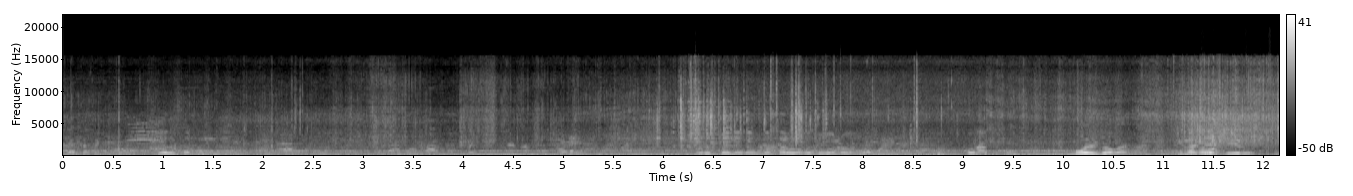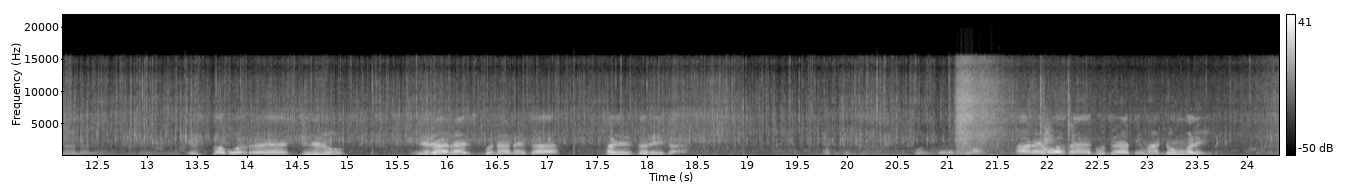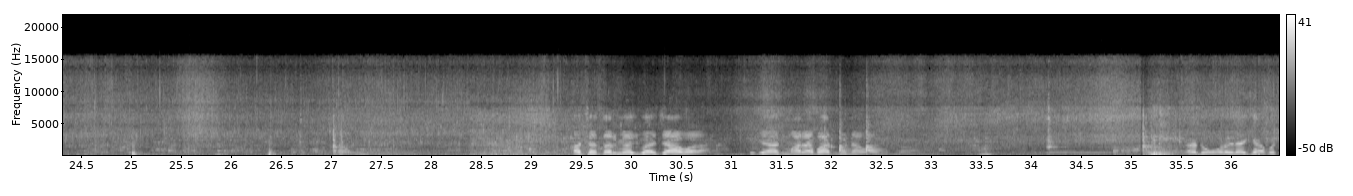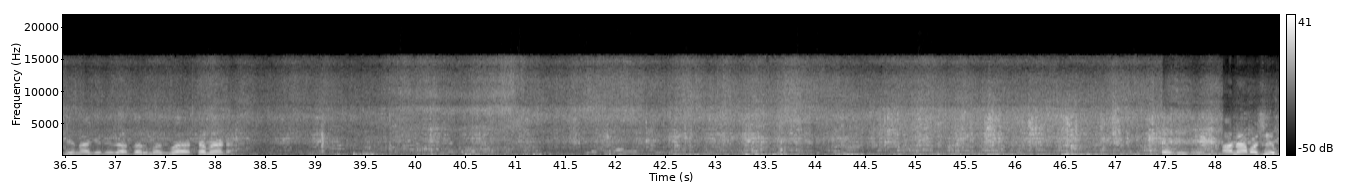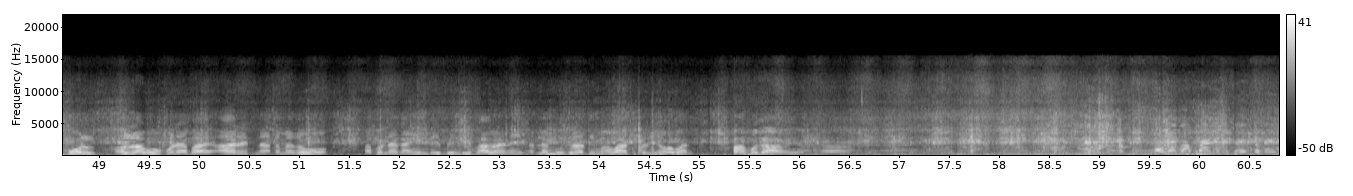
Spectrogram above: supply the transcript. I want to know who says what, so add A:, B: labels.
A: તેલ તપી ગયું ભરતભાઈને કાંઈ મસાલો વધુ ન હોય
B: બોલજો બસ
A: અચ્છા, જીરું ના ના ના
B: इसको बोल रहे हैं जीरो जीरा राइस बनाने का सही तरीका
A: બોલતા હે.
B: આને બોલતા है ગુજરાતીમાં ડુંગળી અચ્છા ધર્મેશભાઈ ચા વાળા કે આજ મારા ભાત બનાવવા છે. ડુંગળી નાખ્યા પછી નાખી દીધા ધર્મેશભાઈ ટમેટા. અને પછી ફૂલ હલાવવું પડે ભાઈ. આ રીતના તમે જુઓ આપણને કાંઈ હિન્દી બિંદી ફાવે નહીં એટલે ગુજરાતીમાં વાત કરીએ હો ભાઈ.
C: મજા આવે એમ.
B: હા.
D: પપ્પાને રસોઈ બનાવી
